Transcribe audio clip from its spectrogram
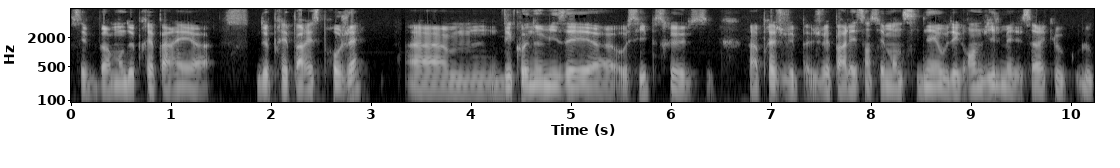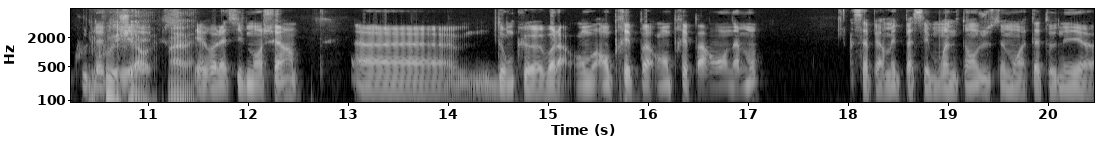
c'est vraiment de préparer, euh, de préparer ce projet. euh, d'économiser euh, aussi, parce que après, je vais, je vais parler essentiellement de Sydney ou des grandes villes, mais c'est vrai que le, le coût de Le la coût est vie cher. est- ouais, ouais. est relativement cher. Euh, donc euh, voilà, en, en, prépa- en préparant en amont, ça permet de passer moins de temps justement à tâtonner euh,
